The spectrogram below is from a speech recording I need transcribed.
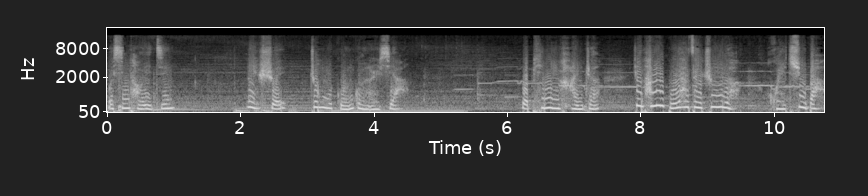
我心头一惊，泪水。终于滚滚而下，我拼命喊着，让他们不要再追了，回去吧。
